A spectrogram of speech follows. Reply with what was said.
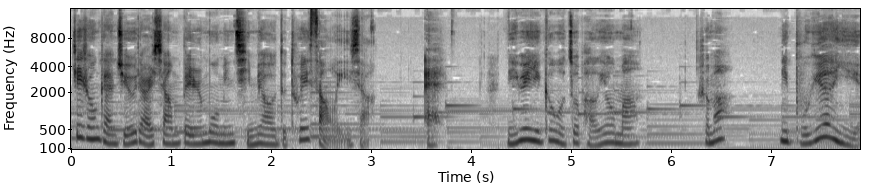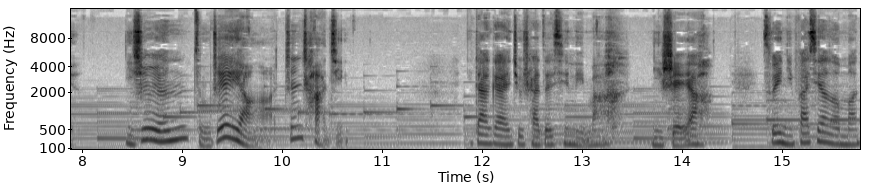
这种感觉有点像被人莫名其妙的推搡了一下。哎，你愿意跟我做朋友吗？什么？你不愿意？你这人怎么这样啊？真差劲！你大概就差在心里骂你谁呀？所以你发现了吗？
